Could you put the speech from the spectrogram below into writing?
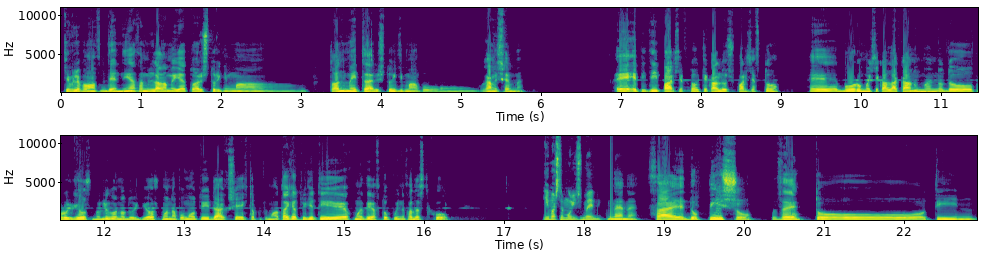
Και βλέπαμε αυτή την ταινία, θα μιλάγαμε για το αριστούργημα, το animated αριστούργημα που γάμισε με. Ε, επειδή υπάρχει αυτό και καλώς υπάρχει αυτό, ε, μπορούμε και καλά κάνουμε να το προσγειώσουμε λίγο, να το γιώσουμε, να πούμε ότι εντάξει έχει τα αποτελεσματάκια του γιατί έχουμε δει αυτό που είναι φανταστικό. Είμαστε μολυσμένοι. Ναι, ναι. Θα εντοπίσω δε το, την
